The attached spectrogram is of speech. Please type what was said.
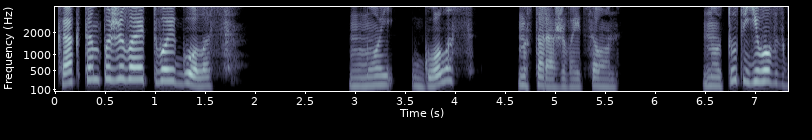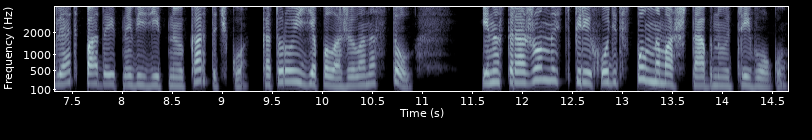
«Как там поживает твой голос?» «Мой голос?» — настораживается он. Но тут его взгляд падает на визитную карточку, которую я положила на стол, и настороженность переходит в полномасштабную тревогу.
